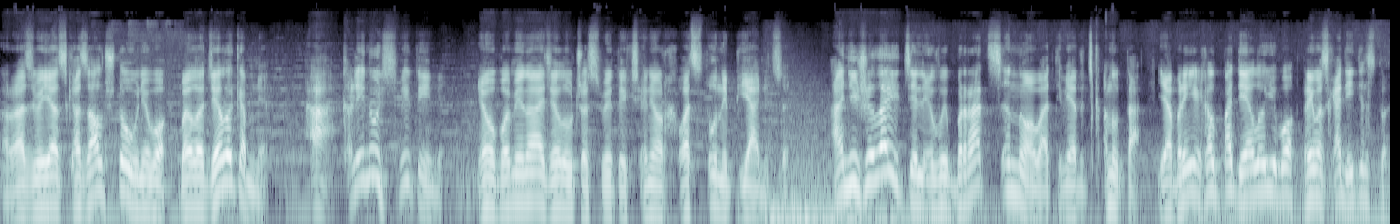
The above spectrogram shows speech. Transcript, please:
Разве я сказал, что у него было дело ко мне? — а, клянусь святыми. Не упоминайте лучше святых, сеньор хвостун и пьяница. А не желаете ли вы, брат, снова отведать кнута? Я приехал по делу его превосходительства.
